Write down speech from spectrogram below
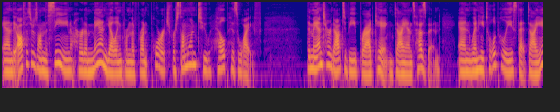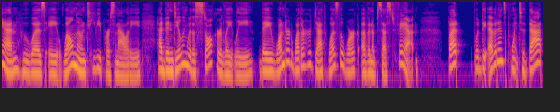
And the officers on the scene heard a man yelling from the front porch for someone to help his wife. The man turned out to be Brad King, Diane's husband. And when he told police that Diane, who was a well known TV personality, had been dealing with a stalker lately, they wondered whether her death was the work of an obsessed fan. But would the evidence point to that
